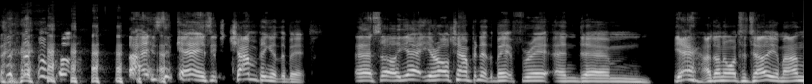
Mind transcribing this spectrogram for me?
that is the case. It's champing at the bit. Uh, so yeah, you're all champing at the bit for it, and um, yeah, I don't know what to tell you, man.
